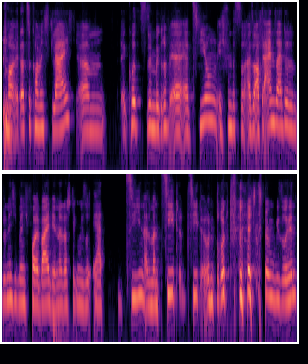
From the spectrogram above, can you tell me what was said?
Dazu komme ich gleich. Ähm, äh, kurz den Begriff er Erziehung. Ich finde es so, also auf der einen Seite bin ich, bin ich voll bei dir, ne? Da steht irgendwie so Erziehen, also man zieht, zieht und drückt vielleicht irgendwie so hin.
